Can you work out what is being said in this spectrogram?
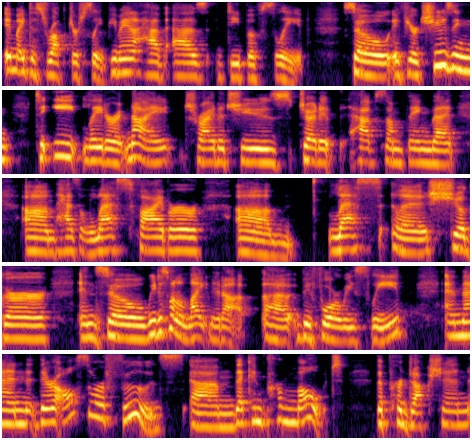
it might disrupt your sleep. You may not have as deep of sleep. So if you're choosing to eat later at night, try to choose try to have something that um, has less fiber. Um, less uh, sugar. And so we just want to lighten it up uh, before we sleep. And then there are also are foods um, that can promote the production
